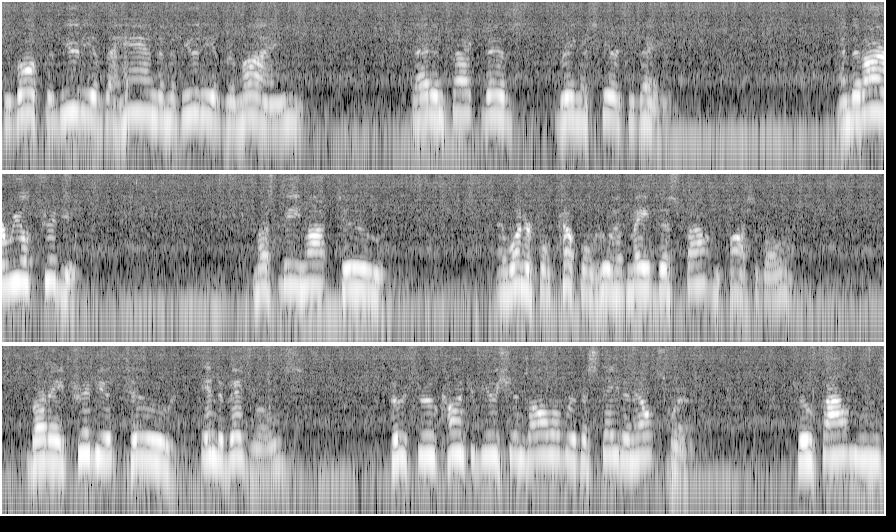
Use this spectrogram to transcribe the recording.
to both the beauty of the hand and the beauty of the mind that in fact does bring us here today. And that our real tribute must be not to a wonderful couple who have made this fountain possible, but a tribute to individuals who through contributions all over the state and elsewhere, through fountains,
